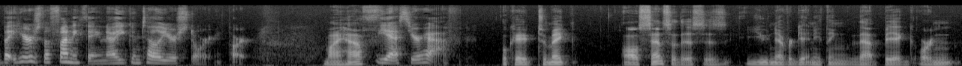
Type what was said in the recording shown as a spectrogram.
But here's the funny thing. Now you can tell your story part. My half. Yes, your half. Okay, to make all sense of this is you never get anything that big or n-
